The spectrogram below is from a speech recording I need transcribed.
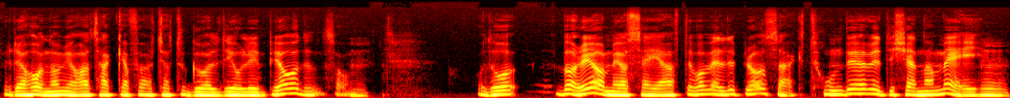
För det är honom jag har tackat för att jag tog guld i olympiaden. Så. Mm. Och då börjar jag med att säga att det var väldigt bra sagt. Hon behöver inte känna mig mm.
